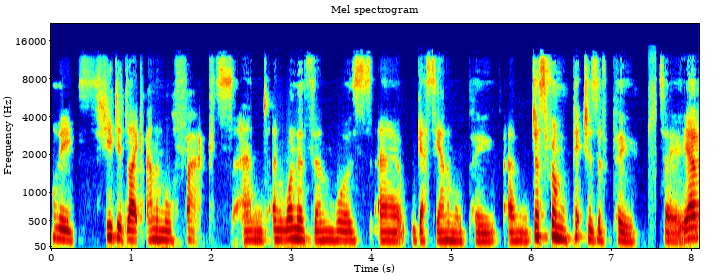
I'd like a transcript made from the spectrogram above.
colleagues, she did like animal facts, and and one of them was uh, guess the animal poo, um, just from pictures of poo. So yeah,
